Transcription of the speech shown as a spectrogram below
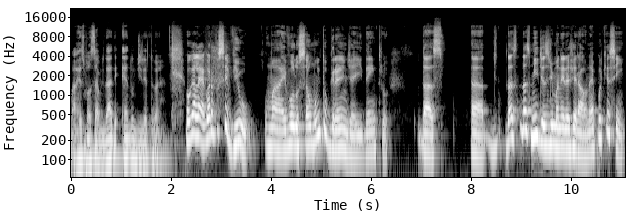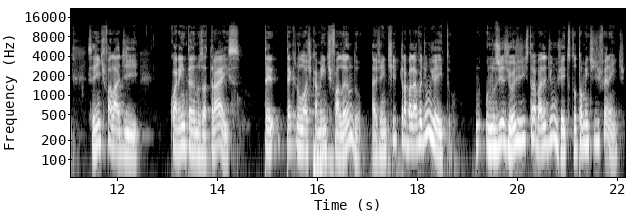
a responsabilidade é do diretor. Ô, galera, agora você viu uma evolução muito grande aí dentro das, de- das, das mídias de maneira geral, né? Porque assim, se a gente falar de 40 anos atrás, te- tecnologicamente falando, a gente trabalhava de um jeito. Nos dias de hoje, a gente trabalha de um jeito totalmente diferente.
